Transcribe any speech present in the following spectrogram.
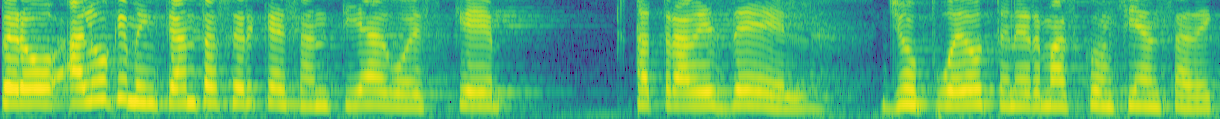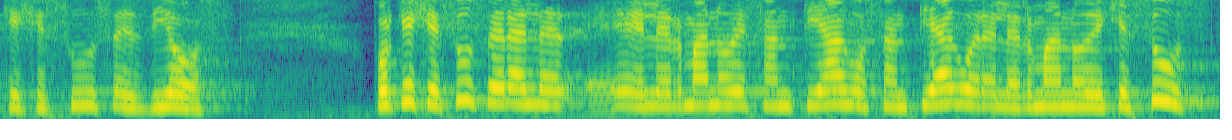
Pero algo que me encanta acerca de Santiago es que a través de él yo puedo tener más confianza de que Jesús es Dios porque Jesús era el, hermano de Santiago, Santiago era el hermano de Jesús.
